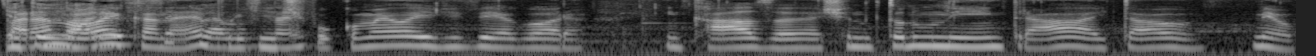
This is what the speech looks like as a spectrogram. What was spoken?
Paranoica, né? sequelas, Porque, né? tipo, como ela ia viver agora em casa, achando que todo mundo ia entrar e tal. Meu,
